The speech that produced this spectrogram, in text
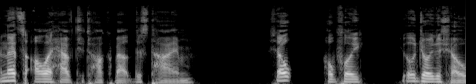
and that's all I have to talk about this time. So, hopefully, you'll enjoy the show.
